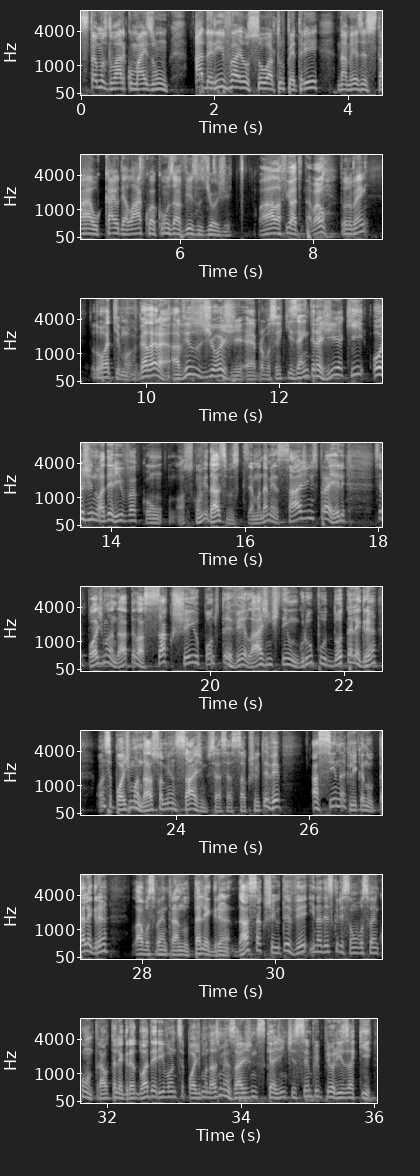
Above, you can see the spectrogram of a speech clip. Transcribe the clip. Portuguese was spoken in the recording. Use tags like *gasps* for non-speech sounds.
Estamos no ar com mais um A Deriva. Eu sou o Arthur Petri. Na mesa está o Caio Delacqua com os avisos de hoje. Fala, Fiote, tá bom? Tudo bem? Tudo ótimo. Galera, avisos de hoje é para você que quiser interagir aqui hoje no A Deriva com nossos convidados. Se você quiser mandar mensagens para ele, você pode mandar pela sacocheio.tv. Lá a gente tem um grupo do Telegram onde você pode mandar a sua mensagem. Você acessa Saco Cheio TV, assina, clica no Telegram. Lá você vai entrar no Telegram da Saco Cheio TV e na descrição você vai encontrar o Telegram do Aderiva, onde você pode mandar as mensagens que a gente sempre prioriza aqui.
